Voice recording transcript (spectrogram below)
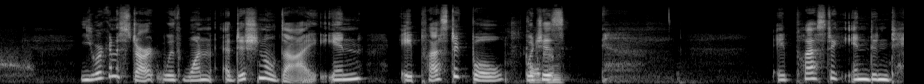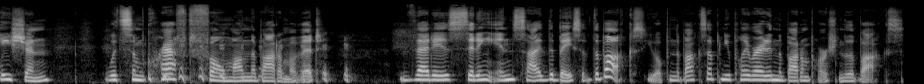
you are going to start with one additional die in a plastic bowl, which is a plastic indentation with some craft foam on the bottom of it that is sitting inside the base of the box. You open the box up and you play right in the bottom portion of the box.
